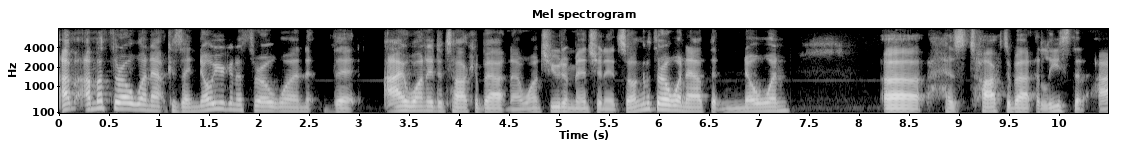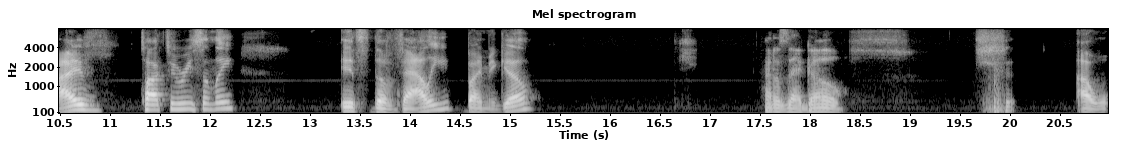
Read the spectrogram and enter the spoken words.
I'm, I'm gonna throw one out because I know you're gonna throw one that I wanted to talk about, and I want you to mention it. So I'm gonna throw one out that no one uh, has talked about, at least that I've talked to recently. It's "The Valley" by Miguel. How does that go? I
